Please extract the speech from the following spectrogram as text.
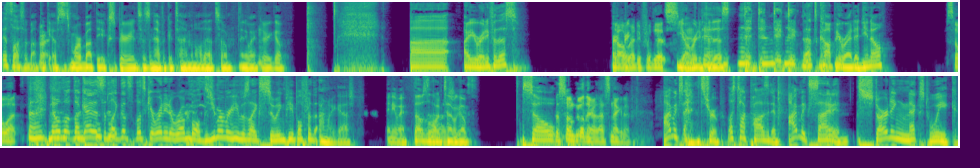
it's less about the Right. gifts. It's more about the experiences and have a good time and all that. So anyway, there you go. Uh, are you ready for this? Are- Y'all ready for this? Y'all ready for this? That's copyrighted, you know? So what? No, the, the guy that said like let's let's get ready to rumble. Did you remember he was like suing people for that? Oh my gosh. Anyway, that was a long Oh, time ago. So Let's don't go there. That's negative. I'm excited. It's true. Let's talk positive. I'm excited. Starting next week,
